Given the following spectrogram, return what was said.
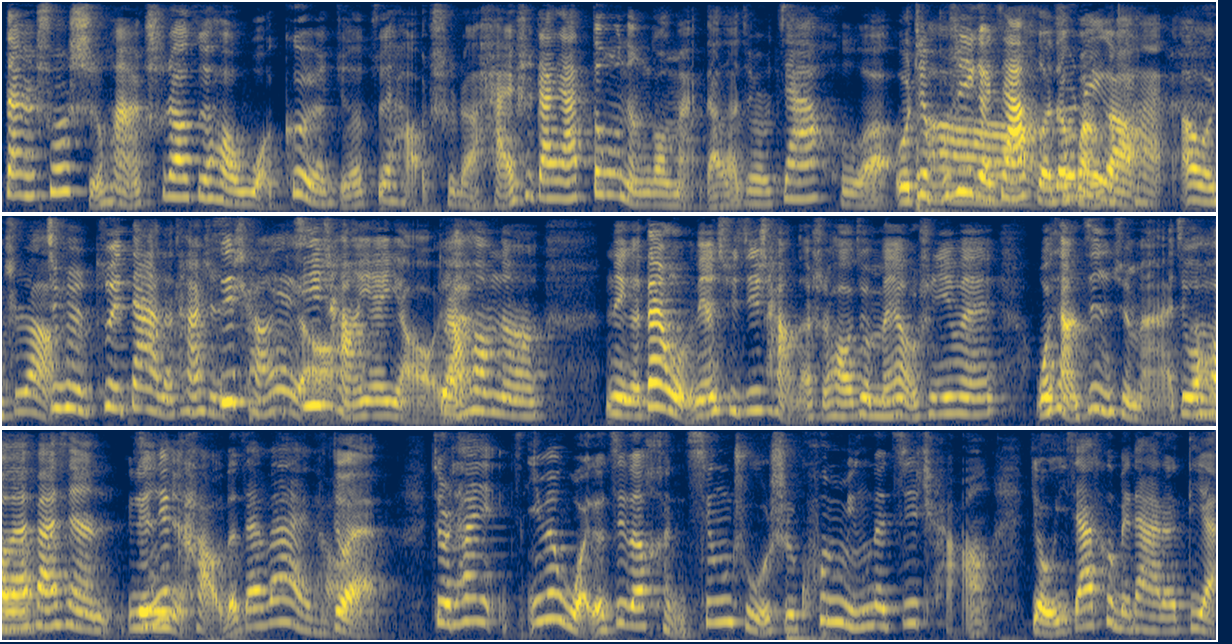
但是说实话，吃到最后，我个人觉得最好吃的还是大家都能够买到的，就是嘉禾。我这不是一个嘉禾的广告哦，我知道，就是最大的，它是机场也有，机场也有。然后呢？那个，但是我们那天去机场的时候就没有，是因为我想进去买，结果后来发现人家烤的在外头。对，就是他，因为我就记得很清楚，是昆明的机场有一家特别大的店，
